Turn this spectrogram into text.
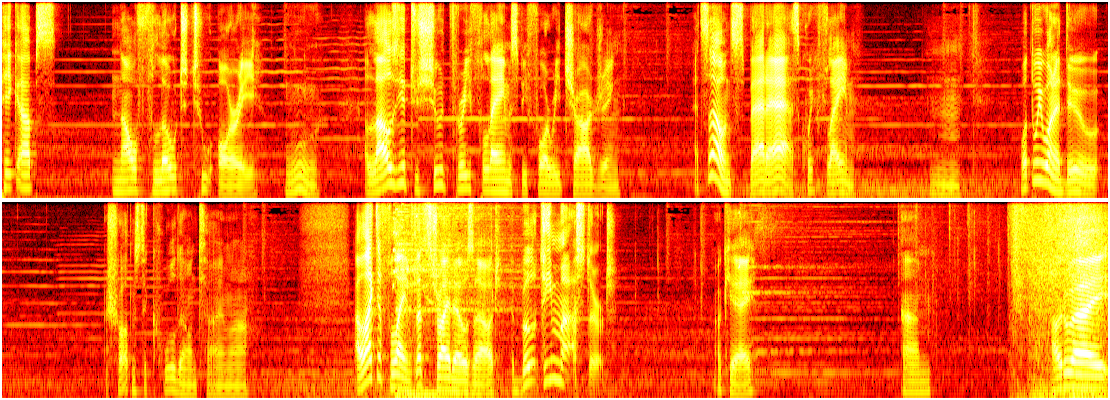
pickups now float to Ori. Ooh. Allows you to shoot three flames before recharging. That sounds badass. Quick flame. Hmm. What do we want to do? Shortens the cooldown timer. I like the flames. Let's try those out. Ability mastered. Okay. Um. How do I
